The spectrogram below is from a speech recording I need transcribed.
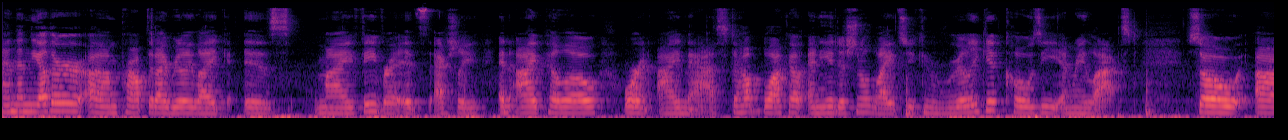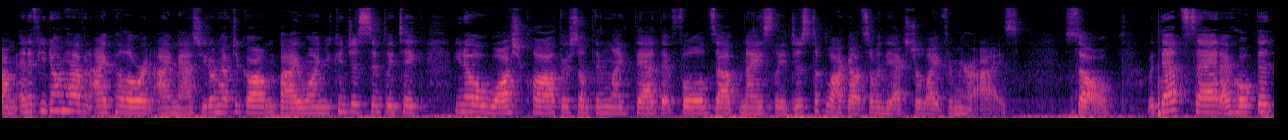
and then the other um, prop that I really like is my favorite. It's actually an eye pillow or an eye mask to help block out any additional light so you can really get cozy and relaxed. So, um, and if you don't have an eye pillow or an eye mask, you don't have to go out and buy one. You can just simply take, you know, a washcloth or something like that that folds up nicely just to block out some of the extra light from your eyes. So, with that said, I hope that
